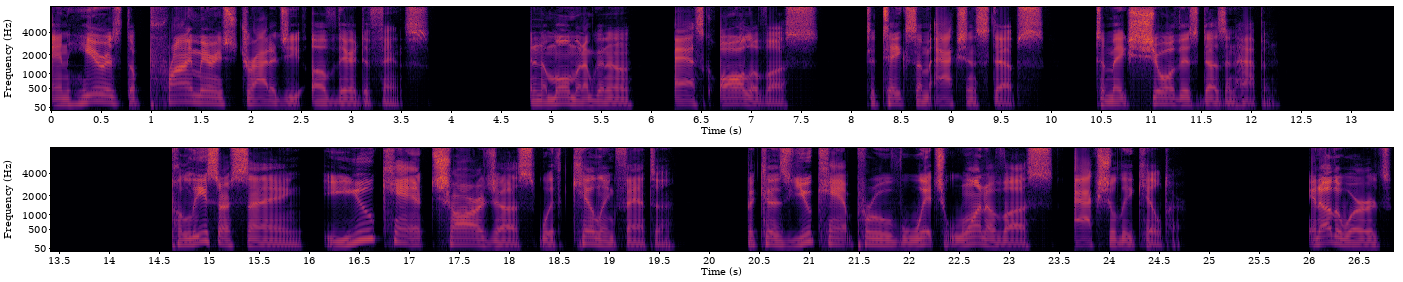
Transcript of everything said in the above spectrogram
and here is the primary strategy of their defense. And in a moment, I'm going to ask all of us to take some action steps to make sure this doesn't happen police are saying you can't charge us with killing Fanta because you can't prove which one of us actually killed her. In other words,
